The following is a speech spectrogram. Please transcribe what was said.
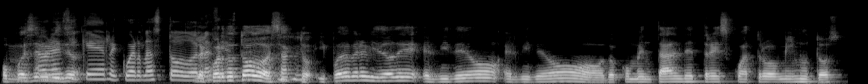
O puede ser Ahora el video. sí que recuerdas todo. Recuerdo todo, exacto. Y puede ver el video de, el video, el video documental de 3, 4 minutos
